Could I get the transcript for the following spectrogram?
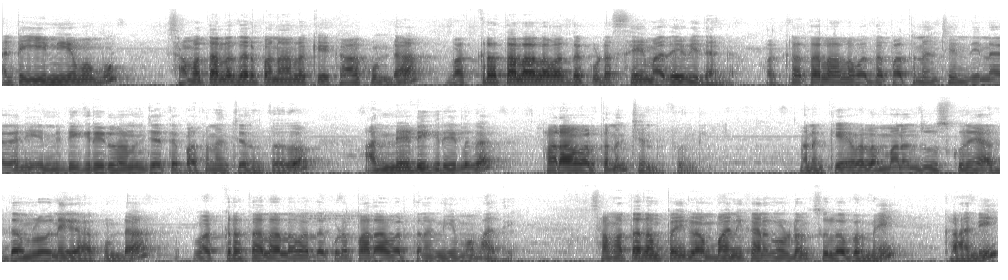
అంటే ఈ నియమము సమతల దర్పణాలకే కాకుండా వక్రతలాల వద్ద కూడా సేమ్ అదే విధంగా. వక్రతలాల వద్ద పతనం చెందినా కానీ ఎన్ని డిగ్రీల నుంచి అయితే పతనం చెందుతుందో అన్ని డిగ్రీలుగా పరావర్తనం చెందుతుంది. మనం కేవలం మనం చూసుకునే అద్దంలోనే కాకుండా వక్రతలాల వద్ద కూడా పరావర్తన నియమం అదే. సమతలంపై లంబాన్ని కనుగొనడం సులభమే కానీ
